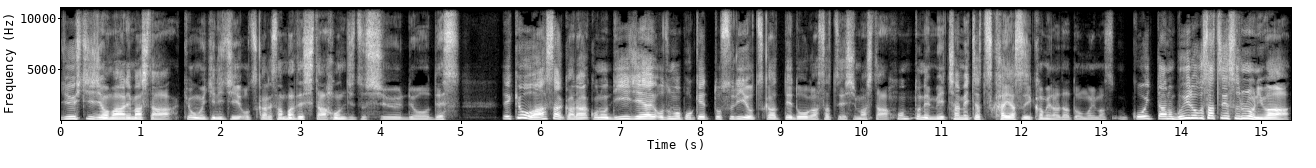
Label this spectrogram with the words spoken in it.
17時を回りました。今日も一日お疲れ様でした。本日終了です。で、今日は朝からこの DJI Osmo Pocket 3を使って動画撮影しました。ほんとね、めちゃめちゃ使いやすいカメラだと思います。こういったあの Vlog 撮影するのには、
